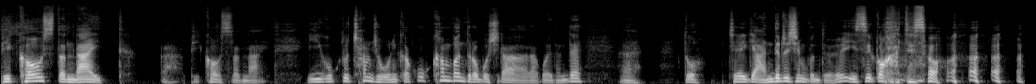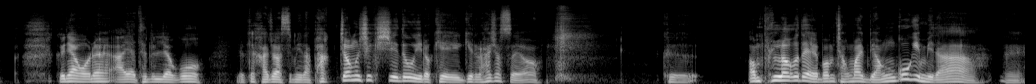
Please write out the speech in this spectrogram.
Because the Night. 아, Because the Night. 이 곡도 참 좋으니까 꼭 한번 들어보시라라고 했는데 예, 또제 얘기 안 들으신 분들 있을 것 같아서 그냥 오늘 아예 들으려고 이렇게 가져왔습니다. 박정식 씨도 이렇게 얘기를 하셨어요. 그 언플러그드 앨범 정말 명곡입니다. 네.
